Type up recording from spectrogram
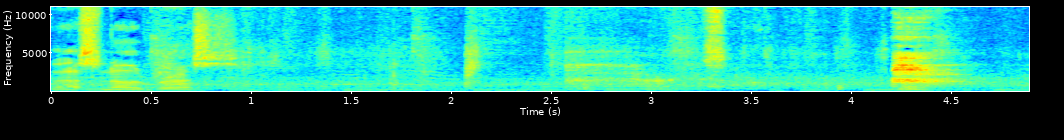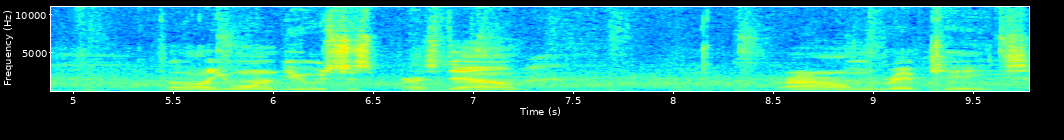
that's another so- So all you want to do is just press down around the rib cage.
